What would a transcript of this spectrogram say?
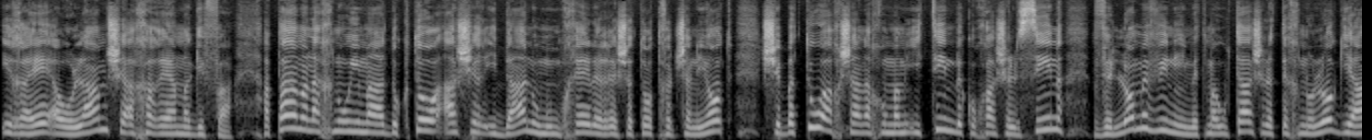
ייראה העולם שאחרי המגפה? הפעם אנחנו עם הדוקטור אשר עידן, הוא מומחה לרשתות חדשניות, שבטוח שאנחנו ממעיטים בכוחה של סין, ולא מבינים את מהותה של הטכנולוגיה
